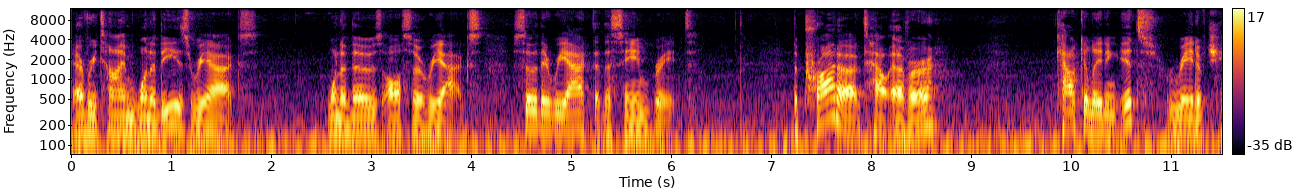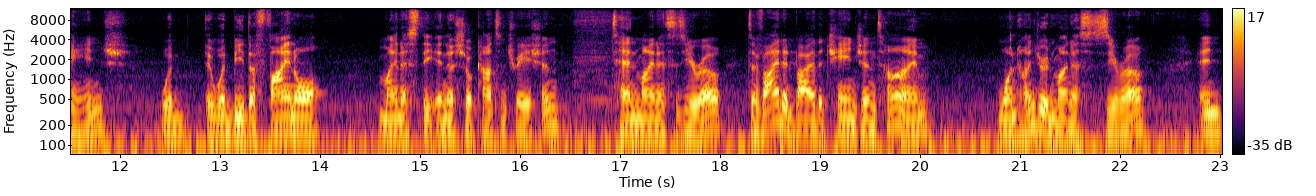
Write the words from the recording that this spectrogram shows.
Every time one of these reacts, one of those also reacts. So they react at the same rate. The product, however, calculating its rate of change, would it would be the final minus the initial concentration, 10 minus 0, divided by the change in time, 100 minus 0, and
